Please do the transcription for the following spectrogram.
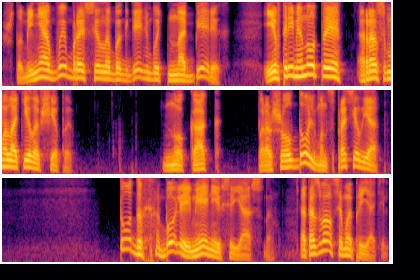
что меня выбросило бы где-нибудь на берег и в три минуты размолотило в щепы. «Но как прошел Дольман?» — спросил я. «Тут более-менее все ясно», — отозвался мой приятель.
